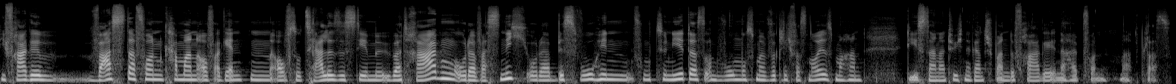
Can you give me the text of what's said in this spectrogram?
die Frage, was davon kann man auf Agenten, auf soziale Systeme übertragen oder was nicht oder bis wohin funktioniert das und wo muss man wirklich was Neues machen, die ist da natürlich eine ganz spannende Frage innerhalb von MathPlus.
